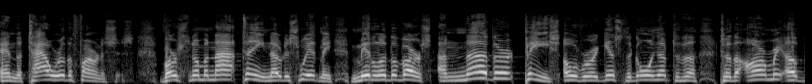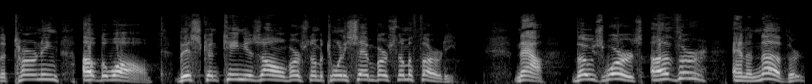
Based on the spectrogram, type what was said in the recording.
And the tower of the furnaces. Verse number 19, notice with me, middle of the verse, another piece over against the going up to the, to the armory of the turning of the wall. This continues on, verse number 27, verse number 30. Now, those words, other and another,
